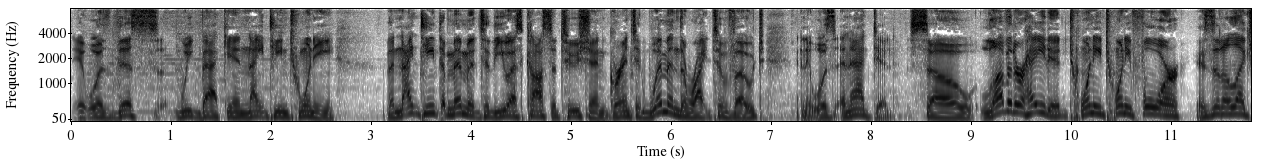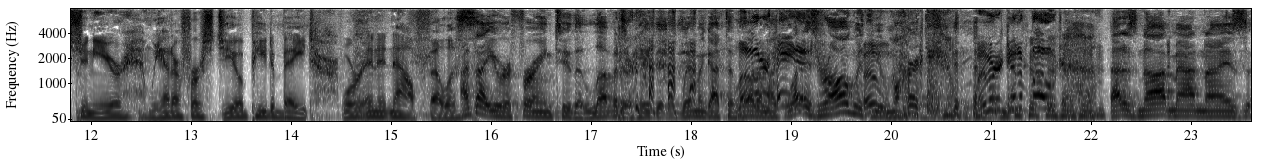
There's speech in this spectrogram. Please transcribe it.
It was this week back in 1920 the 19th Amendment to the U.S. Constitution granted women the right to vote, and it was enacted. So, love it or hate it, 2024 is an election year, and we had our first GOP debate. We're in it now, fellas. I thought you were referring to the love it or hate it, and women got to vote. I'm like, what is wrong with you, Mark? women are going to vote. that is not Matt and I's uh,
